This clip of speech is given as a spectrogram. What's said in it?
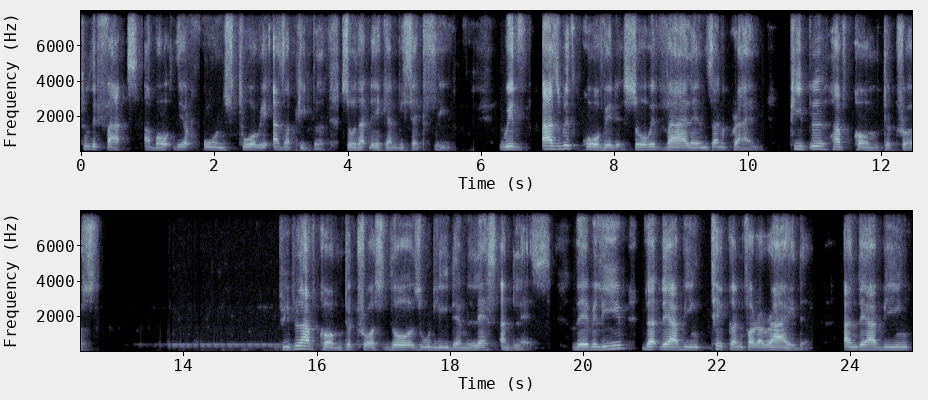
to the facts about their own story as a people so that they can be set free. With as with COVID, so with violence and crime, people have come to trust People have come to trust those who lead them less and less. They believe that they are being taken for a ride and they are being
